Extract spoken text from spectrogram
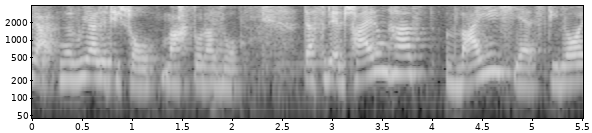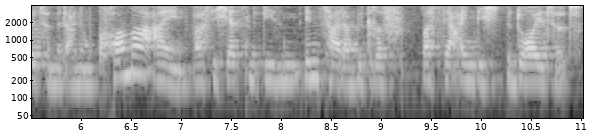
ja, eine Reality-Show machst oder so, dass du die Entscheidung hast, weihe ich jetzt die Leute mit einem Komma ein, was ich jetzt mit diesem Insider-Begriff, was der eigentlich bedeutet,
